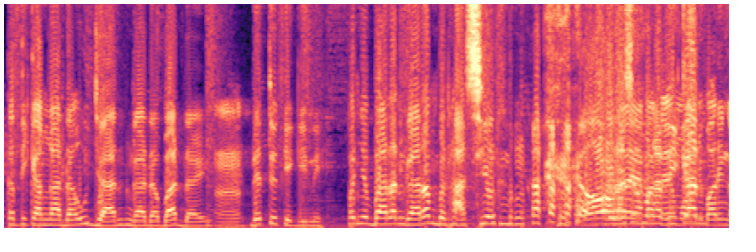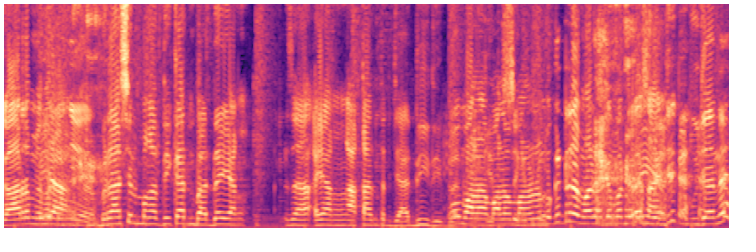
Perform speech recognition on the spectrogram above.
Ketika nggak ada hujan, nggak ada badai, Hmm. dia tweet kayak gini. Penyebaran garam berhasil meng- berhasil iya, mau nyebarin garam ya Iya, ya. berhasil menghentikan badai yang yang akan terjadi di Oh malah gitu, malah malah segitu. nambah gede malah deras anjir hujannya.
